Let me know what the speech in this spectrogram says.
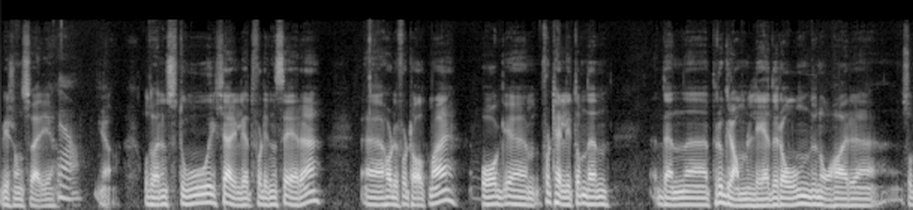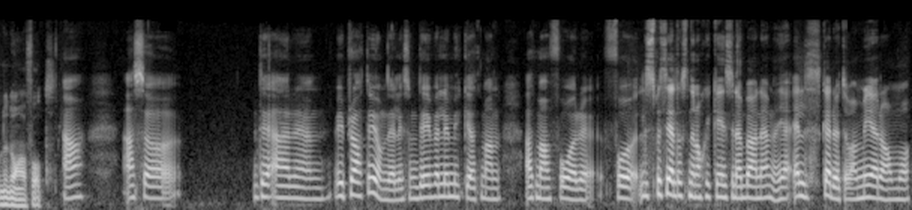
Vision Sverige. Ja. Ja. Och du har en stor kärlek för dina seere, eh, har du fortalt mig. Och eh, fortell lite om den, den eh, programledarrollen du nu har, eh, som du nu har fått. Ja, alltså det är, eh, vi pratar ju om det, liksom. det är väldigt mycket att man, att man får, får, speciellt också när de skickar in sina böneämnen. Jag älskar att vara med dem och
